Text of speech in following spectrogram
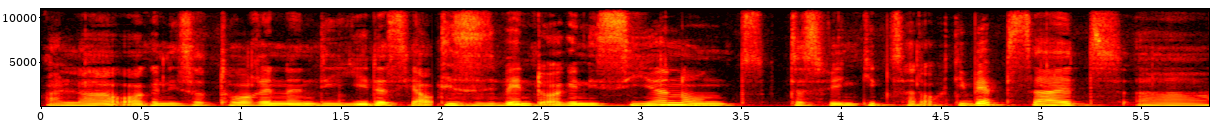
aller Organisatorinnen, die jedes Jahr dieses Event organisieren. Und deswegen gibt es halt auch die Website, äh,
